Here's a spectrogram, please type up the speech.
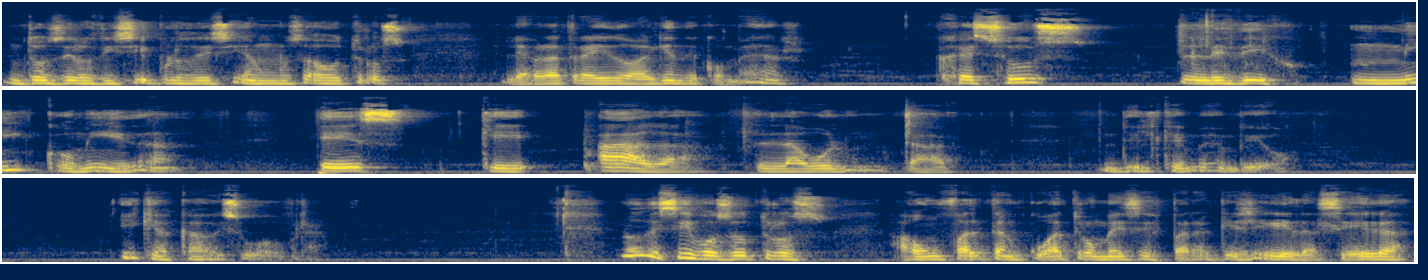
Entonces los discípulos decían unos a otros, ¿le habrá traído a alguien de comer? Jesús les dijo, mi comida es que haga la voluntad del que me envió y que acabe su obra. ¿No decís vosotros, aún faltan cuatro meses para que llegue la ciega?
